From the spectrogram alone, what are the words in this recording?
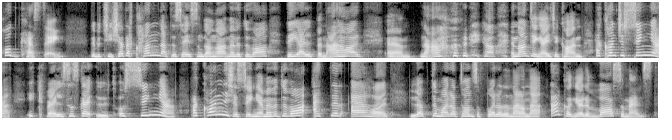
podcasting. Det betyr ikke at jeg kan dette 16 ganger, men vet du hva? Det hjelper. Når jeg har um, når jeg har, ja, En annen ting jeg ikke kan Jeg kan ikke synge. I kveld så skal jeg ut og synge. Jeg kan ikke synge, men vet du hva? Etter jeg har løpt en maraton, så får jeg den der Jeg kan gjøre hva som helst.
